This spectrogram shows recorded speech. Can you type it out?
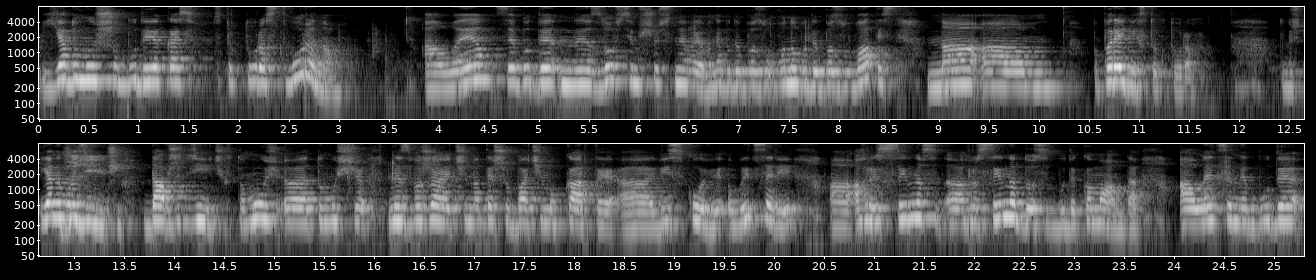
Я думаю, що буде якась структура створена, але це буде не зовсім щось нове. Воно буде, базуватись на попередніх структурах. Ж я не Вже можу діючих. Да, вже діючих, тому, е, тому що незважаючи на те, що бачимо карти е, військові лицарі, а, агресивна, агресивна досить буде команда, але це не буде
